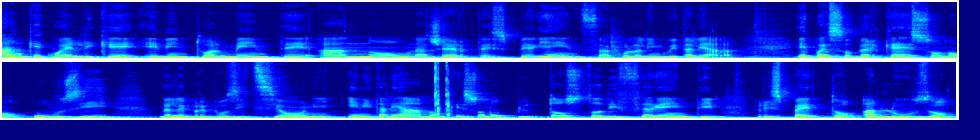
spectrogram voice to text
anche quelli che eventualmente hanno una certa esperienza con la lingua italiana. E questo perché sono usi delle preposizioni in italiano che sono piuttosto differenti rispetto all'uso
